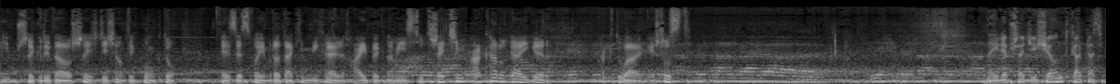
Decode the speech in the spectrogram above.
i przegrywa o 60 punktu ze swoim rodakiem Michael Hajbek na miejscu trzecim, a Karl Geiger aktualnie szósty. Najlepsza dziesiątka klasyfikacji.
